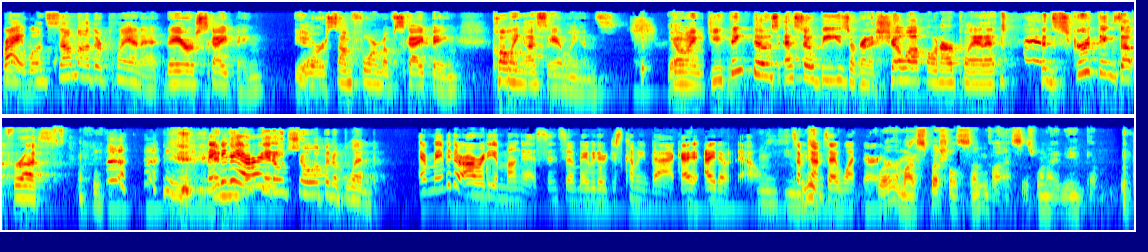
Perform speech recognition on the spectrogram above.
Right. Well, Well, on some other planet, they are skyping Yeah. or some form of skyping, calling us aliens. That- Going, do you think those SOBs are going to show up on our planet and screw things up for us? maybe and we they hope already, they don't show up in a blimp. Or maybe they're already among us, and so maybe they're just coming back. I, I don't know. Mhm. Sometimes I wonder. Where are my special sunglasses when I need them?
